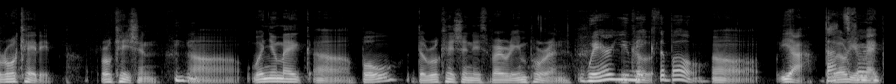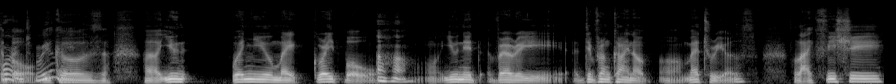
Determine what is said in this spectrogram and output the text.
located location. Mm-hmm. Uh, when you make a bow, the location is very important. Where you because, make the bow? Uh, yeah, That's where you very make important. the bow really? because uh, you when you make great bowl, uh you need very different kind of uh, materials like fishy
